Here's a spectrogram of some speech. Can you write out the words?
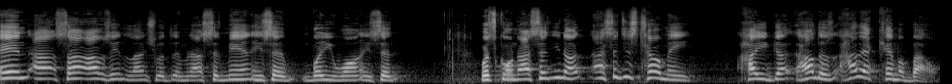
And uh, so I was eating lunch with him, and I said, "Man," he said, "What do you want?" He said, "What's going on?" I said, "You know," I said, "Just tell me how you got how does how that came about."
